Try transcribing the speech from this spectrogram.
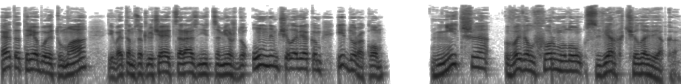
Это требует ума, и в этом заключается разница между умным человеком и дураком. Ницше вывел формулу сверхчеловека.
